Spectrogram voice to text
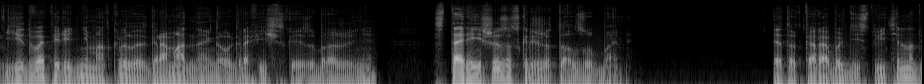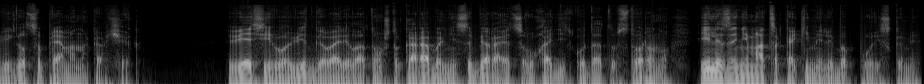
Едва перед ним открылось громадное голографическое изображение, старейший заскрежетал зубами. Этот корабль действительно двигался прямо на ковчег. Весь его вид говорил о том, что корабль не собирается уходить куда-то в сторону или заниматься какими-либо поисками.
